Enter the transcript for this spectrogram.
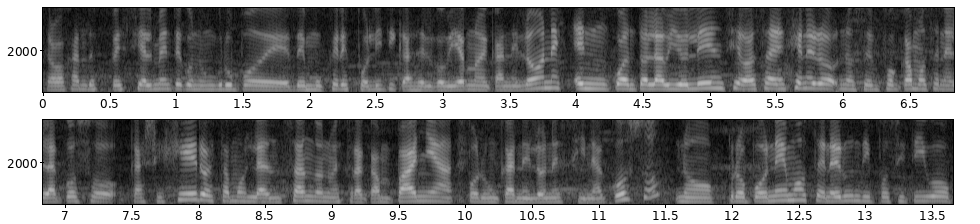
trabajando especialmente con un grupo de, de mujeres políticas del gobierno de Canelones. En cuanto a la violencia basada en género, nos enfocamos en el acoso callejero, estamos lanzando nuestra campaña por un Canelones sin acoso. Nos proponemos tener un dispositivo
